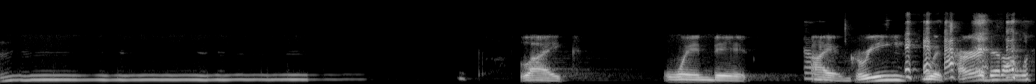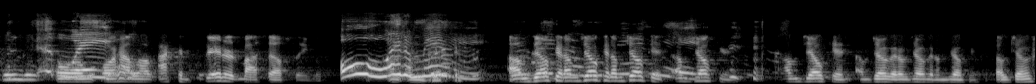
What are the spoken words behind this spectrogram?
Mm, Like, when did I agree with her that I was single, or, Wait. or how long I considered myself single? Oh, wait a I'm minute. I'm Wait joking. I'm joking. I'm joking. I'm joking. I'm joking. I'm joking. I'm joking. I'm joking. I'm joking.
